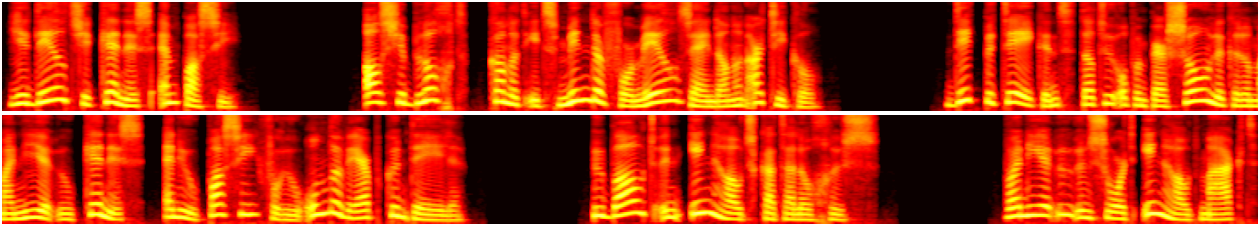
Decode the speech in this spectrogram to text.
Je deelt je kennis en passie. Als je blogt, kan het iets minder formeel zijn dan een artikel. Dit betekent dat u op een persoonlijkere manier uw kennis en uw passie voor uw onderwerp kunt delen. U bouwt een inhoudscatalogus. Wanneer u een soort inhoud maakt,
